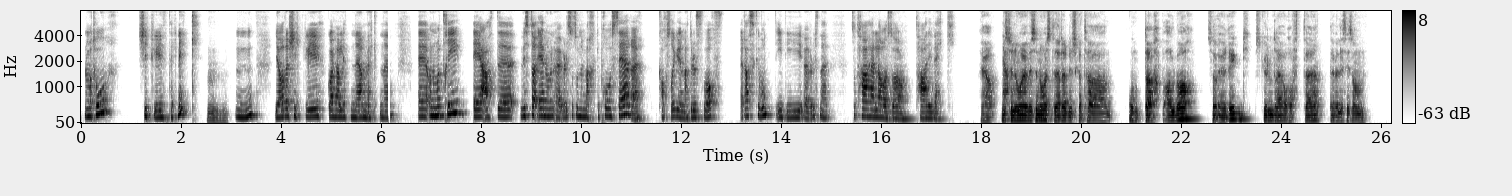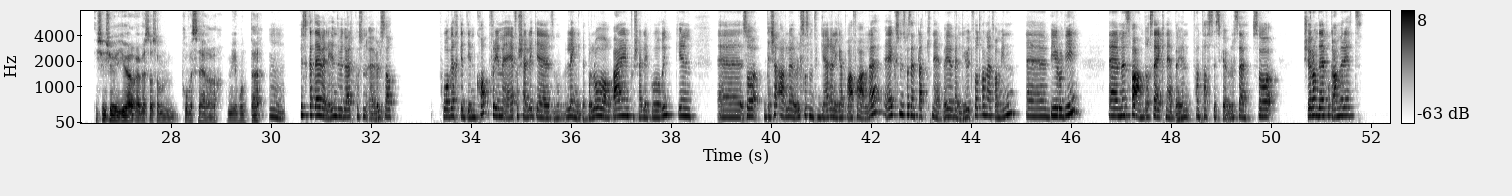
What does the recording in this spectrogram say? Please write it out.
Nummer to skikkelig teknikk. Mm. Mm. Gjør det skikkelig, gå heller litt ned med vektene. Eh, og nummer tre er at eh, hvis det er noen øvelser som du merker provoserer korsryggen, at du får raskt vondt i de øvelsene, så ta heller og så ta de vekk. Ja. Hvis, Ja. Det hvis er noen steder du skal ta vondter på alvor, så er Mhm. rygg, skuldre og hofte Det vil si sånn Ikke, ikke gjør øvelser som provoserer mye vondt der. Mm. Husk at det er veldig individuelt hvordan øvelser påvirker din kropp, fordi vi er forskjellige liksom, lengde på bein, forskjellige på ryggen. Eh, så det er ikke alle øvelser som fungerer like bra for alle. Jeg syns f.eks. at knebøy er veldig utfordrende for min eh, biologi. Eh, mens for andre så er knebøy en fantastisk øvelse. Så selv om det er programmet ditt,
